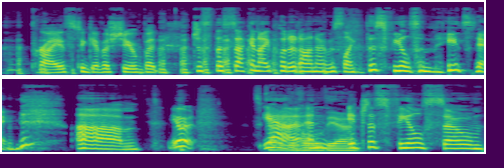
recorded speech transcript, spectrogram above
prize to give a shoe but just the second i put it on i was like this feels amazing um it, yeah and yeah. it just feels so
